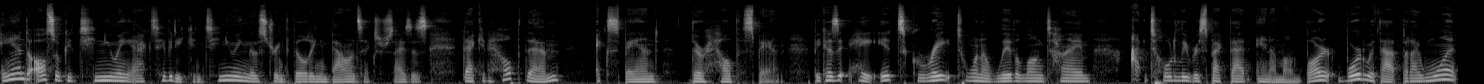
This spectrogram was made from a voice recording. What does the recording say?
and also continuing activity continuing those strength building and balance exercises that can help them expand their health span. Because hey it's great to want to live a long time. I totally respect that and i'm on bar- board with that but i want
